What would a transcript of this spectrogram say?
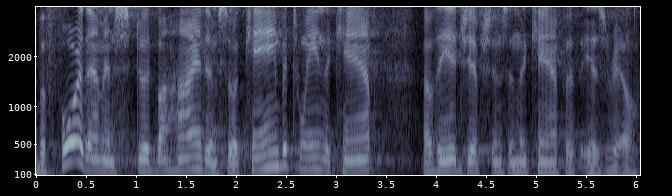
before them and stood behind them. So it came between the camp of the Egyptians and the camp of Israel.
